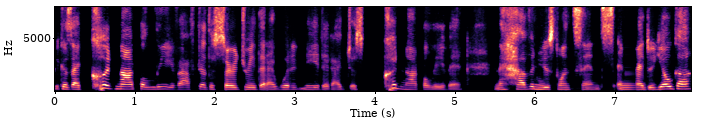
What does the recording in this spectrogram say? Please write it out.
because I could not believe after the surgery that I wouldn't need it. I just could not believe it. And I haven't used one since. And I do yoga,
